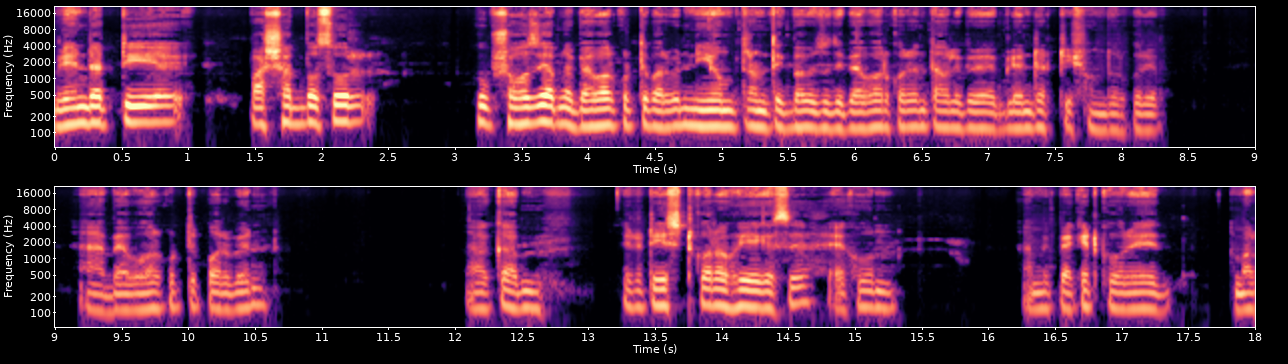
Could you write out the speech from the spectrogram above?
ব্লেন্ডারটি পাঁচ সাত বছর খুব সহজে আপনি ব্যবহার করতে পারবেন। নিয়মতান্ত্রিকভাবে যদি ব্যবহার করেন, তাহলে ব্লেন্ডারটি সুন্দর করে ব্যবহার করতে পারবেন। এটা টেস্ট করা হয়ে গেছে। এখন আমি প্যাকেট করে আমার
